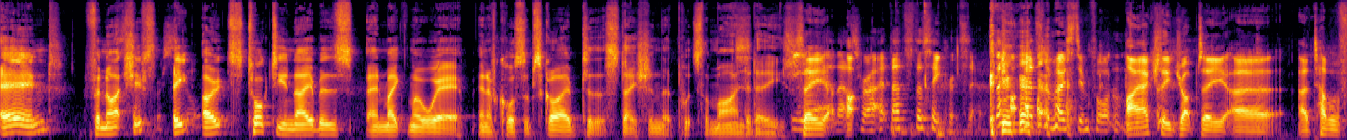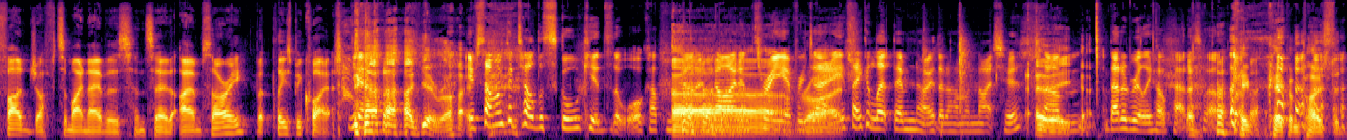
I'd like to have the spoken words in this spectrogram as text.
And for night shifts, eat oats, talk to your neighbours, and make them aware. And of course, subscribe to the station that puts the mind at ease. See, yeah, that's right. That's the secret step. that's the most important. one. I actually dropped a uh, a tub of fudge off to my neighbours and said, "I am sorry, but please be quiet." yeah, yeah right. If someone could tell the school kids that walk up and down at nine and three every day, right. if they could let them know that I'm on night shift, um, you that'd really help out as well. keep keep them posted.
